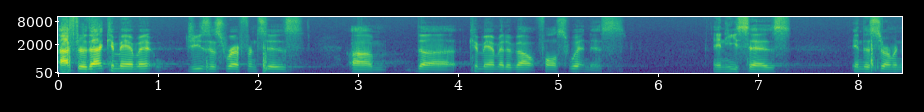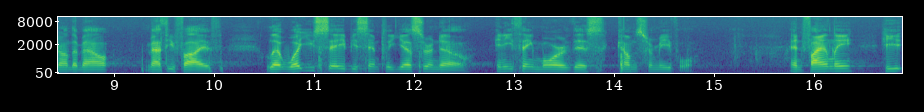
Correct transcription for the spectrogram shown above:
After that commandment, Jesus references um, the commandment about false witness. And he says in the Sermon on the Mount, Matthew 5, let what you say be simply yes or no. Anything more of this comes from evil. And finally, he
